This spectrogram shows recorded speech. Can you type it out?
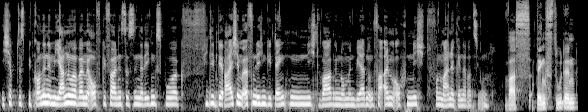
Ich habe das begonnen im Januar, weil mir aufgefallen ist, dass in Regensburg viele Bereiche im öffentlichen Gedenken nicht wahrgenommen werden und vor allem auch nicht von meiner Generation. Was denkst du denn,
